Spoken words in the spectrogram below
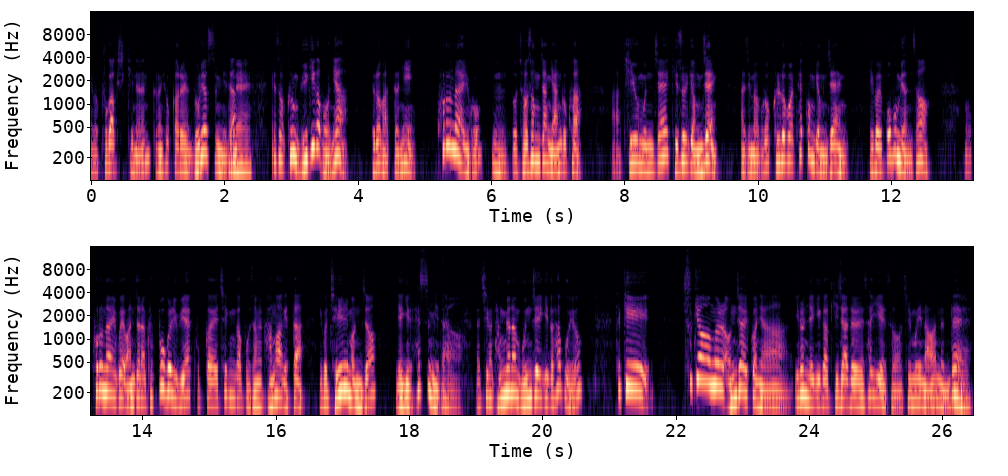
이거 부각시키는 그런 효과를 노렸습니다. 네. 그래서 그럼 위기가 뭐냐 들어봤더니 코로나19 음. 또 저성장 양극화 아, 기후 문제 기술 경쟁 마지막으로 글로벌 패권 경쟁 이걸 꼽으면서 뭐 코로나19의 완전한 극복을 위해 국가의 책임과 보상을 강화하겠다. 이걸 제일 먼저 얘기를 했습니다. 어. 그러니까 지금 당면한 문제이기도 하고요. 특히 추경을 언제 할 거냐 이런 얘기가 기자들 사이에서 질문이 나왔는데 네.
